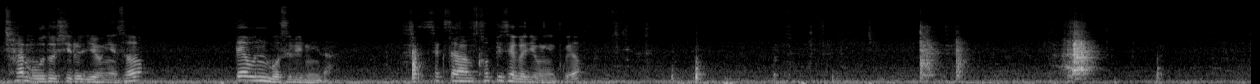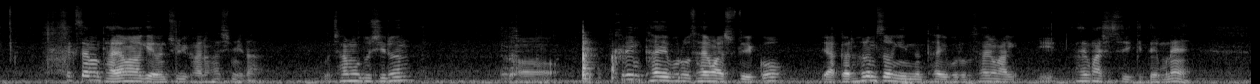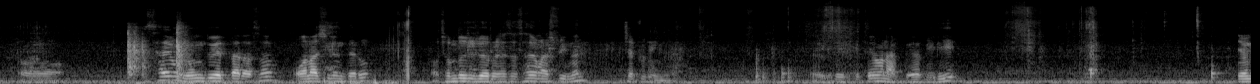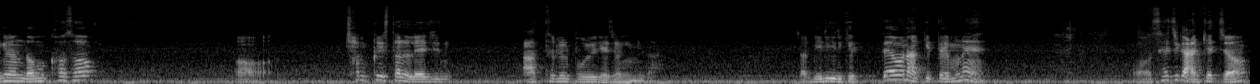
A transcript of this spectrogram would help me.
참 우드실을 이용해서 떼운 모습입니다. 색상은 커피색을 이용했고요. 색상은 다양하게 연출이 가능하십니다. 참우드실은 어, 크림 타입으로 사용할 수도 있고 약간 흐름성이 있는 타입으로도 사용하, 이- 사용하실 수 있기 때문에 어, 사용 용도에 따라서 원하시는 대로 어, 점도 조절을 해서 사용할 수 있는 제품입니다. 자, 여기도 이렇게 떼어놨고요. 미리 여기는 너무 커서 어, 참 크리스탈 레진 아트를 볼 예정입니다. 자 미리 이렇게 떼어놨기 때문에 어, 새지가 않겠죠.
